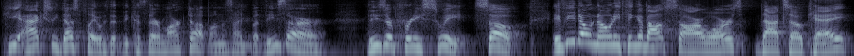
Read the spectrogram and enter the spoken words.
he actually does play with it because they're marked up on the side. But these are these are pretty sweet. So, if you don't know anything about Star Wars, that's okay.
